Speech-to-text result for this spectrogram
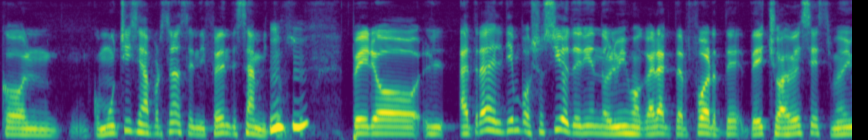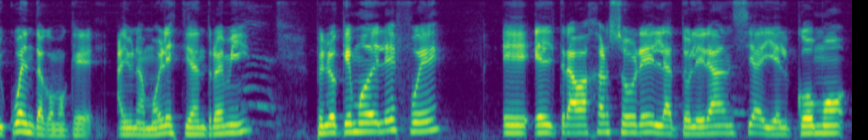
con, con muchísimas personas en diferentes ámbitos. Pero a través del tiempo yo sigo teniendo el mismo carácter fuerte. De hecho, a veces me doy cuenta como que hay una molestia dentro de mí. Pero lo que modelé fue eh, el trabajar sobre la tolerancia y el cómo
